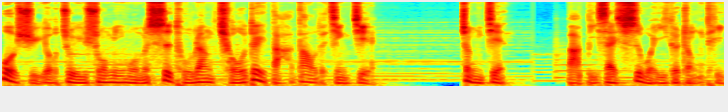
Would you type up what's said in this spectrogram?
或许有助于说明我们试图让球队达到的境界。正见，把比赛视为一个整体，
